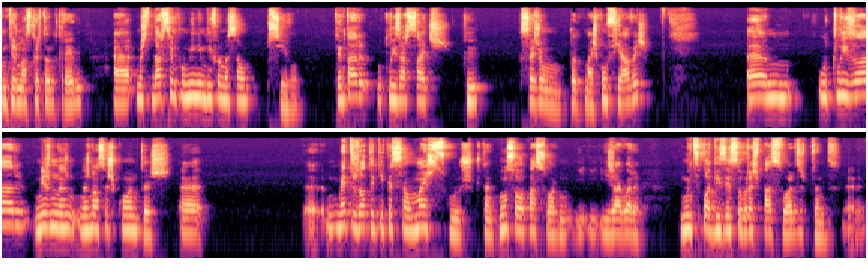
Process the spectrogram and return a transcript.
meter o nosso cartão de crédito, uh, mas dar sempre o mínimo de informação possível. Tentar utilizar sites que, que sejam pronto, mais confiáveis um, utilizar, mesmo nas, nas nossas contas, uh, uh, métodos de autenticação mais seguros, portanto, não só a password, e, e, já agora muito se pode dizer sobre as passwords, portanto, uh,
